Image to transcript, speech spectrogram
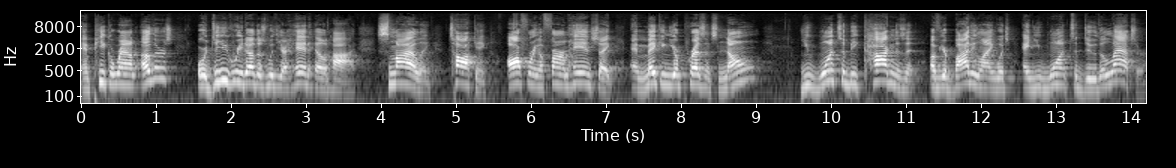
and peek around others? Or do you greet others with your head held high, smiling, talking, offering a firm handshake, and making your presence known? You want to be cognizant of your body language and you want to do the latter.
